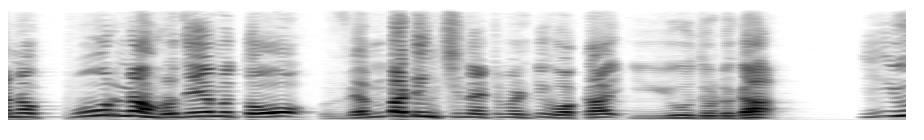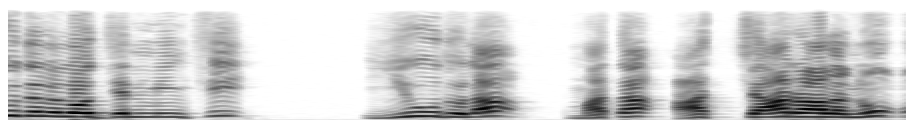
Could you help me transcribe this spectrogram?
తన పూర్ణ హృదయంతో వెంబడించినటువంటి ఒక యూదుడుగా. యూదులలో జన్మించి యూదుల మత ఆచారాలను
